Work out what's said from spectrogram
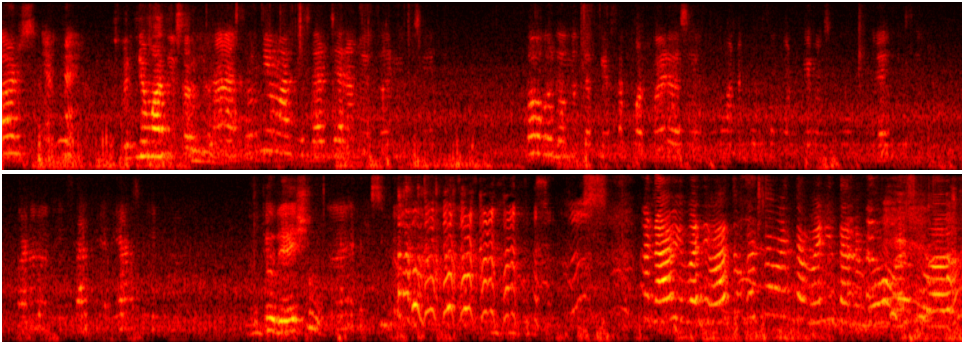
અર્શ એમ ને શૂન્યમાંથી સર્જન. હા શૂન્યમાંથી સર્જન અમે કર્યું છે બહુ બધો મતલબ કે સપોર્ટ મળ્યો છે મને બહુ સપોર્ટ કર્યો છે બહુ બધું છે પણ સાથે રહ્યા છીએ બીજું રહેશું. અને આવી બધી વાતો કરતા હોય ને તો વનિતાને બહુ હસવું આવે.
